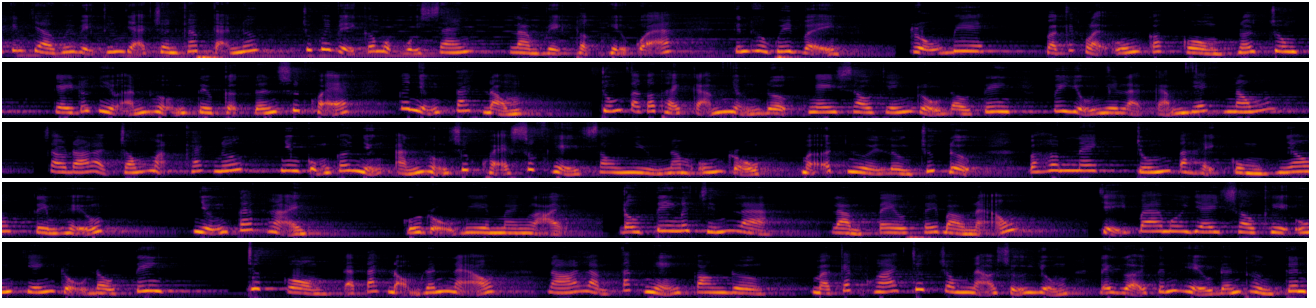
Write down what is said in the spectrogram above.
Ái kính chào quý vị thính giả trên khắp cả nước. Chúc quý vị có một buổi sáng làm việc thật hiệu quả. Kính thưa quý vị, rượu bia và các loại uống có cồn nói chung gây rất nhiều ảnh hưởng tiêu cực đến sức khỏe. Có những tác động chúng ta có thể cảm nhận được ngay sau chén rượu đầu tiên, ví dụ như là cảm giác nóng, sau đó là chóng mặt khát nước, nhưng cũng có những ảnh hưởng sức khỏe xuất hiện sau nhiều năm uống rượu mà ít người lường trước được. Và hôm nay chúng ta hãy cùng nhau tìm hiểu những tác hại của rượu bia mang lại. Đầu tiên đó chính là làm teo tế bào não. Chỉ 30 giây sau khi uống chén rượu đầu tiên, chất cồn đã tác động đến não, nó làm tắc nghẽn con đường mà các hóa chất trong não sử dụng để gửi tín hiệu đến thần kinh.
